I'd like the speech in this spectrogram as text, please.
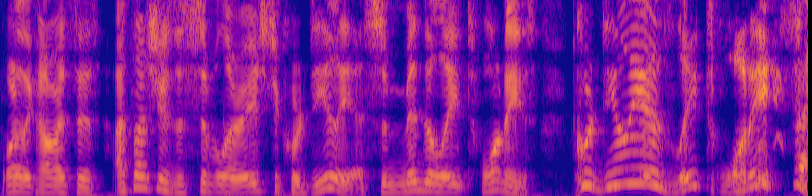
One of the comments is, "I thought she was a similar age to Cordelia, so mid to late twenties. Cordelia is late twenties.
